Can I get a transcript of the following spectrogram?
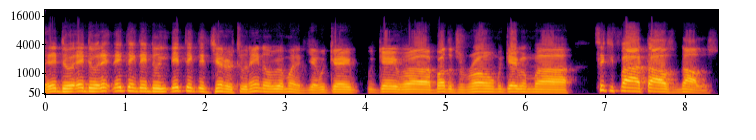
they do it. They do it. They, they think they do. They think they're generous too. It ain't no real money. Yeah, we gave we gave uh brother Jerome. We gave him uh sixty five thousand dollars.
